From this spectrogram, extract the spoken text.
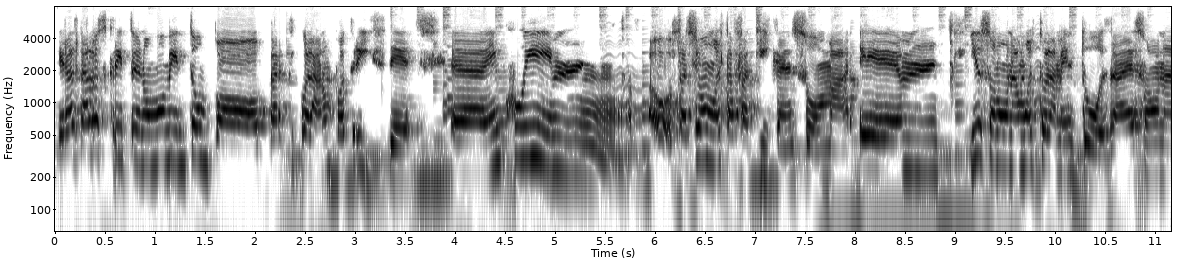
In realtà l'ho scritto in un momento un po' particolare, un po' triste, eh, in cui mh, mm, oh, facevo molta fatica, insomma. E mh, mm, io sono una molto lamentosa, eh, sono una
